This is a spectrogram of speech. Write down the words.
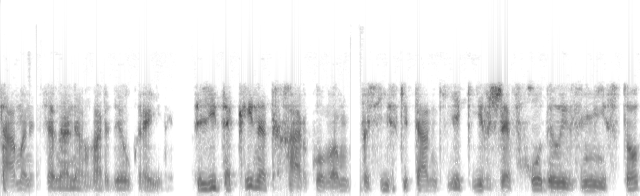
саме Національна гвардія України. Літаки над Харковом, російські танки, які вже входили в місто,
